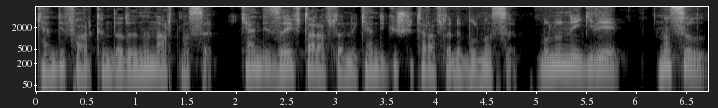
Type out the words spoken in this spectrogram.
kendi farkındalığının artması, kendi zayıf taraflarını, kendi güçlü taraflarını bulması, bununla ilgili nasıl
